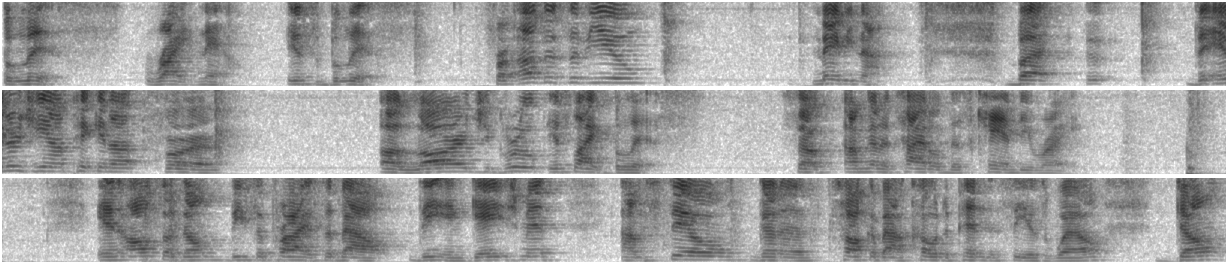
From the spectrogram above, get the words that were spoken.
bliss right now. It's bliss. For others of you, maybe not. But uh, the energy I'm picking up for a large group, it's like bliss. So I'm going to title this Candy Rain. And also, don't be surprised about the engagement. I'm still going to talk about codependency as well. Don't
